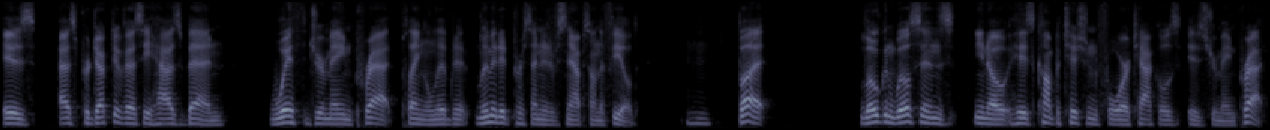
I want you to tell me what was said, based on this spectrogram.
is as productive as he has been with Germaine Pratt playing a limited limited percentage of snaps on the field. Mm-hmm. But Logan Wilson's, you know, his competition for tackles is Germaine Pratt.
